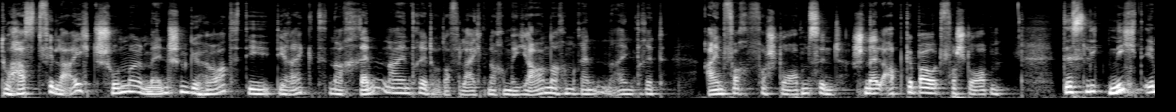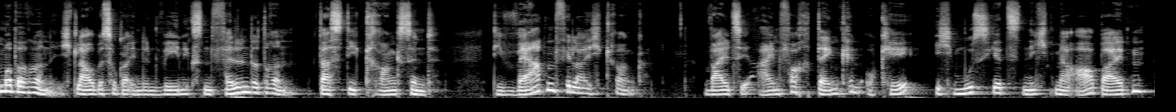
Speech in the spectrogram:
Du hast vielleicht schon mal Menschen gehört, die direkt nach Renteneintritt oder vielleicht nach einem Jahr nach dem Renteneintritt einfach verstorben sind, schnell abgebaut, verstorben. Das liegt nicht immer daran, ich glaube sogar in den wenigsten Fällen daran, dass die krank sind. Die werden vielleicht krank, weil sie einfach denken, okay, ich muss jetzt nicht mehr arbeiten,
